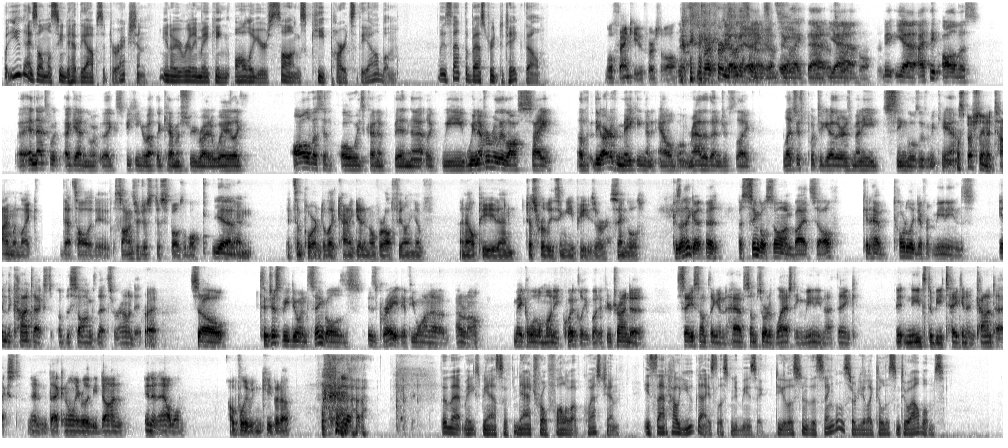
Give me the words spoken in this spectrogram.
But you guys almost seem to head the opposite direction. You know, you're really making all of your songs key parts of the album. Is that the best route to take, though? Well, thank you, first of all. for, for noticing yeah, something yeah. like that. Yeah. Yeah. Really cool. yeah, I think all of us, and that's what, again, like speaking about the chemistry right away, like all of us have always kind of been that. Like we, we never really lost sight of the art of making an album rather than just like, let's just put together as many singles as we can. Especially in a time when like that's all it is. Songs are just disposable. Yeah. And it's important to like kind of get an overall feeling of an LP than just releasing EPs or singles. Because I think a, a, a, single song by itself can have totally different meanings in the context of the songs that surround it. Right. So to just be doing singles is great if you want to, I don't know, make a little money quickly. But if you're trying to say something and have some sort of lasting meaning, I think it needs to be taken in context, and that can only really be done in an album. Hopefully, we can keep it up. then that makes me ask a natural follow up question. Is that how you guys listen to music? Do you listen to the singles or do you like to listen to albums?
